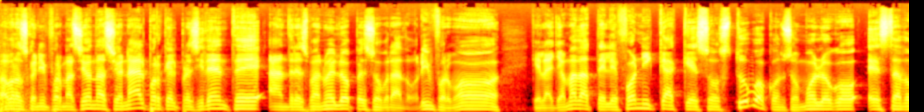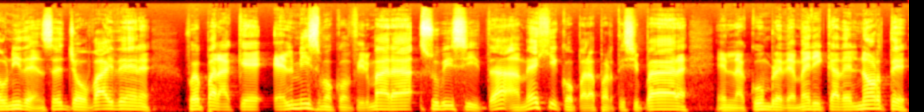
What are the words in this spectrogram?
Vámonos con información nacional porque el presidente Andrés Manuel López Obrador informó que la llamada telefónica que sostuvo con su homólogo estadounidense Joe Biden fue para que él mismo confirmara su visita a México para participar en la cumbre de América del Norte.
